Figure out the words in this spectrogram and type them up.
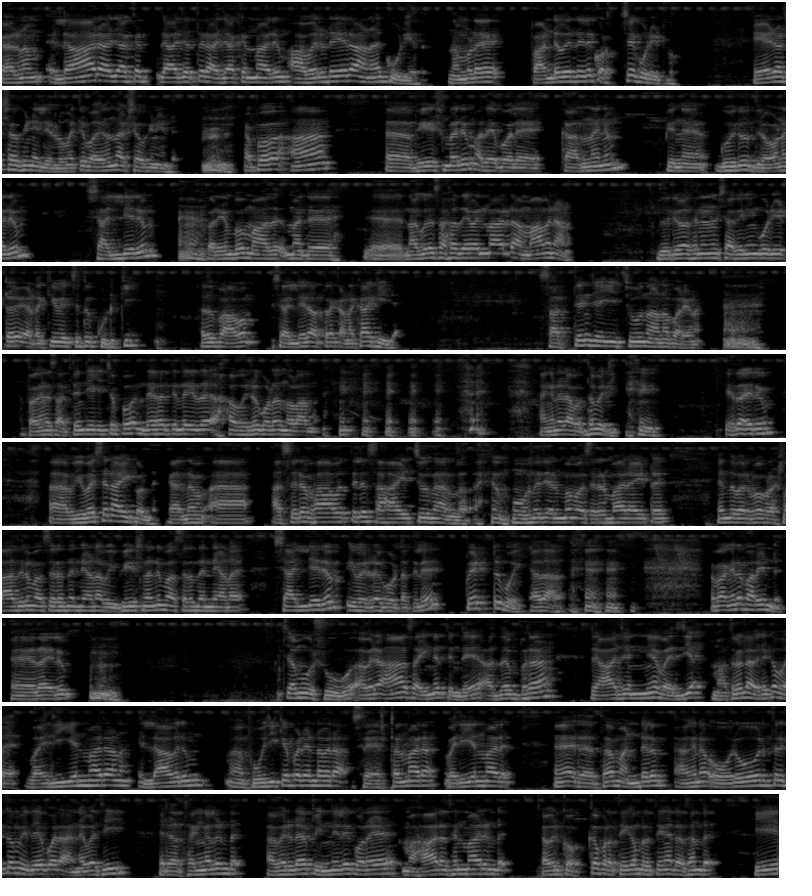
കാരണം എല്ലാ രാജാക്ക രാജ്യത്തെ രാജാക്കന്മാരും അവരുടേതാണ് കൂടിയത്. നമ്മുടെ പാണ്ഡവരുടെ കുറച്ചേ കൂടിയിട്ടുള്ളൂ. ഏഴ് അക്ഷൗഹിണിയല്ലേ ഉള്ളൂ. മറ്റ് പതിനൊന്ന് അക്ഷൗഹിണിയുണ്ട്. അപ്പോൾ ആ ഭീഷ്മരും അതേപോലെ കർണനും പിന്നെ ഗുരു ദ്രോണരും ശല്യരും പറയുമ്പോൾ മാത മറ്റേ നകുല സഹദേവന്മാരുടെ അമ്മാവനാണ്. ദുര്യോധനനും ശകനിയും കൂടിയിട്ട് ഇടയ്ക്ക് വെച്ചിട്ട് കുടുക്കി. അത് പാവം ശല്യർ അത്ര കണക്കാക്കിയില്ല. സത്യം ചെയ്യിച്ചു എന്നാണ് പറയണത്. അപ്പം അങ്ങനെ സത്യം ചെയ്യിച്ചപ്പോൾ അദ്ദേഹത്തിന്റെ ഇത് അവരുടെ കൂടെ നിന്നോളാന്ന് അങ്ങനെ ഒരു അബദ്ധം പറ്റി. ഏതായാലും വിവശനായിക്കൊണ്ട്. കാരണം അസുരഭാവത്തിൽ സഹായിച്ചു എന്നാണല്ലോ. മൂന്ന് ജന്മം അസുരന്മാരായിട്ട് എന്ന് പറയുമ്പോൾ പ്രഹ്ലാദനും അസുരൻ തന്നെയാണ് വിഭീഷണനും അസുരൻ തന്നെയാണ്. ശല്യരും ഇവരുടെ കൂട്ടത്തിൽ പെട്ടുപോയി. അതാണ്. അപ്പം അങ്ങനെ പറയുന്നുണ്ട്. ഏതായാലും ചമൂഷു അവർ ആ സൈന്യത്തിന്റെ രാജന്യ വര്യ മാത്രമല്ല അവരൊക്കെ വരിയന്മാരാണ്. എല്ലാവരും പൂജിക്കപ്പെടേണ്ടവരാ. ശ്രേഷ്ഠന്മാരാ വരിയന്മാർ രഥമണ്ഡലം അങ്ങനെ ഓരോരുത്തർക്കും ഇതേപോലെ അനവധി രഥങ്ങളുണ്ട്. അവരുടെ പിന്നിൽ കുറേ മഹാരഥന്മാരുണ്ട്. അവർക്കൊക്കെ പ്രത്യേകം പ്രത്യേകം രഥമുണ്ട് ഈ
